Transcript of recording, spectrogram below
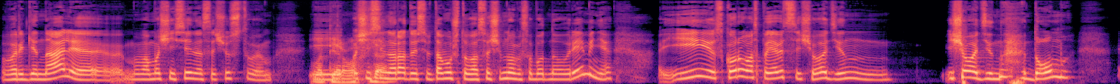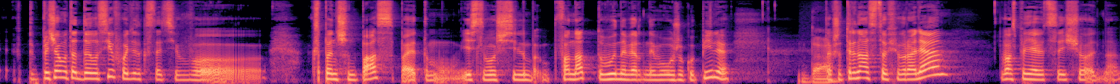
в оригинале, мы вам очень сильно сочувствуем. И очень да. сильно радуемся тому, что у вас очень много свободного времени. И скоро у вас появится еще один, еще один дом. Причем этот DLC входит, кстати, в Expansion Pass, поэтому если вы очень сильно фанат, то вы, наверное, его уже купили. Да. Так что 13 февраля у вас появится еще одна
